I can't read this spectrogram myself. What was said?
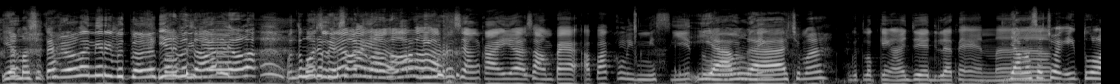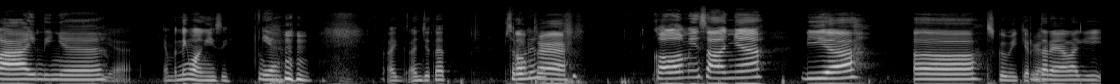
Iya maksudnya. Ya Allah ini ribet banget. Iya ribet banget ya Allah. Untung gue udah Maksudnya biasa kayak lo orang bingung. harus yang kayak sampai apa klimis gitu. Iya penting enggak, cuma Good looking aja ya dilihatnya enak. jangan secuek itulah intinya. Iya. Yang penting wangi sih. Iya. Lanjut Nat. Oke. nih. Kalau misalnya dia eh Terus gue mikir bentar kan. ya lagi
